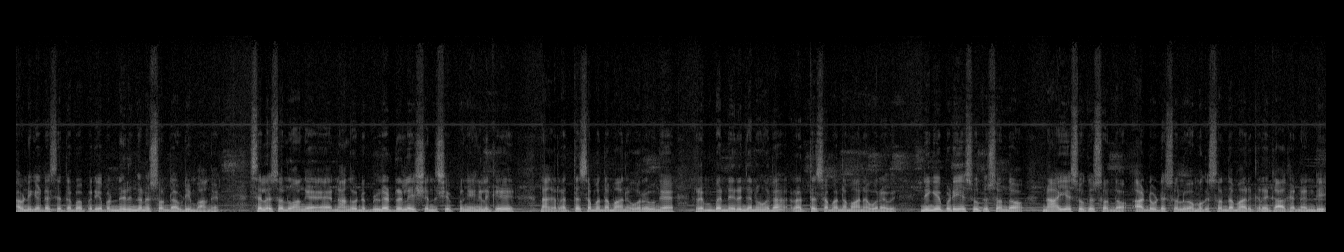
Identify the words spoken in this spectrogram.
அப்படின்னு கேட்டால் சித்தப்பா பெரியப்பா நெருங்கின சொந்தம் அப்படிம்பாங்க. சிலர் சொல்லுவாங்க நாங்கள் இந்த பிளட் ரிலேஷன்ஷிப்புங்க எங்களுக்கு நாங்கள் ரத்த சம்பந்தமான உறவுங்க. ரொம்ப நெருங்கினவங்க தான் ரத்த சம்பந்தமான உறவு. நீங்கள் எப்படி இயேசுக்கு சொந்தம்? நான் இயேசுக்கு சொந்தம். ஆண்டவர்கிட்ட சொல்லுவேன் உமக்கு சொந்தமாக இருக்கிறதுக்காக நன்றி.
